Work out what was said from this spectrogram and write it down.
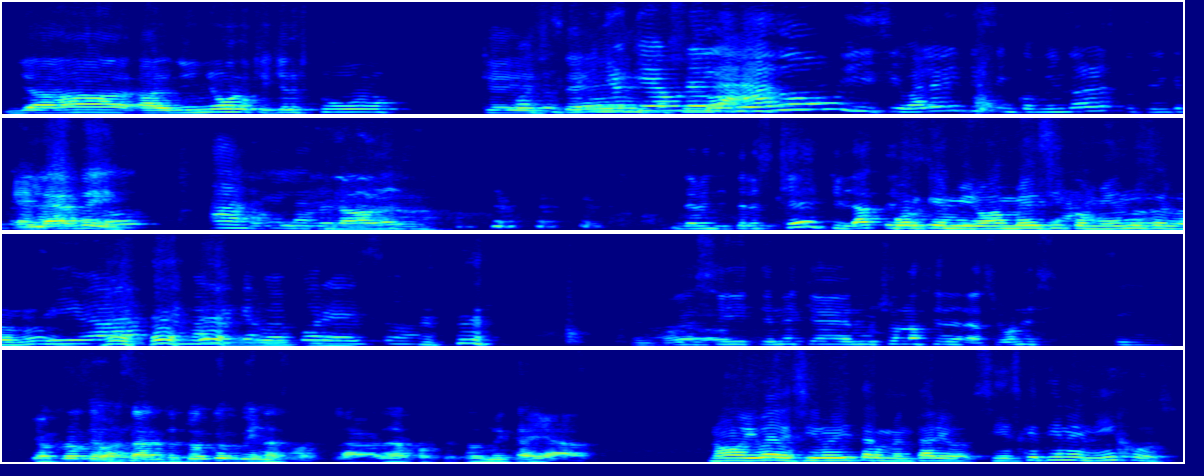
ya al niño lo que quieres tú, que Pues el esté niño quiere un helado y si vale 25 mil dólares, pues tiene que trabajar dos. Ah, helado. Helado. ¿De 23 qué? Quilates. Porque miró a Messi comiéndoselo, ¿no? Sí, va, se me hace que fue por eso. Entonces sí, tiene que ver mucho en las generaciones. Sí. Yo creo que Sí. bastante. ¿Tú qué opinas, güey? La verdad, porque estás muy callado. No, iba a decir ahorita comentario, si es que tienen hijos,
